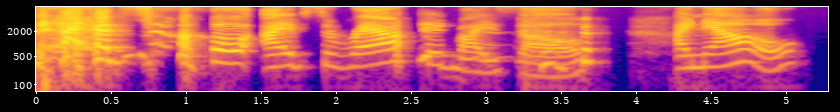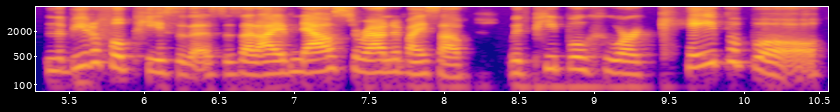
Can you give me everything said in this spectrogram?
And so i've surrounded myself. I now and the beautiful piece of this is that i've now surrounded myself with people who are capable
